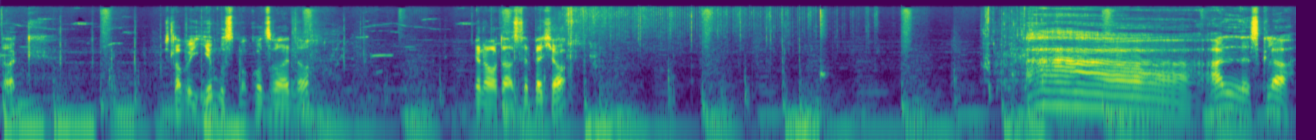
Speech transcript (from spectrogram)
Zack. Ich glaube, hier muss man kurz rein, ne? Genau, da ist der Becher. Ah, alles klar.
